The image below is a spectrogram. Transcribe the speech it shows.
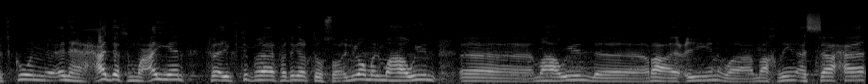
تكون لها حدث معين فيكتبها فتقدر توصل. اليوم المهاويل مهاويل رائعين وماخذين الساحة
